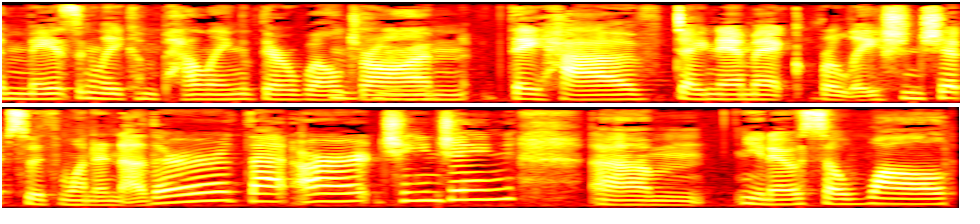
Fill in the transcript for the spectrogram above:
amazingly compelling. They're well drawn. They have dynamic relationships with one another that are changing. Um, you know, so while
